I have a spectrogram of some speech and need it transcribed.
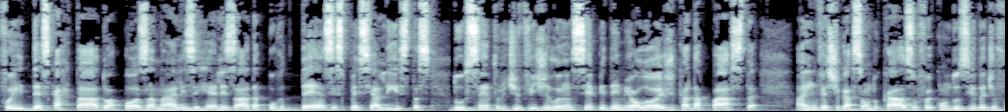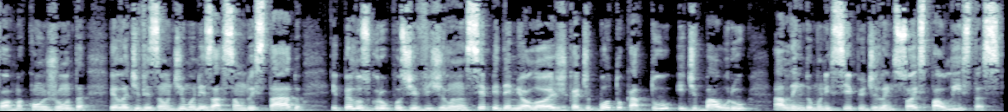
foi descartado após análise realizada por 10 especialistas do Centro de Vigilância Epidemiológica da pasta. A investigação do caso foi conduzida de forma conjunta pela Divisão de Imunização do Estado e pelos grupos de vigilância epidemiológica de Botucatu e de Bauru, além do município de Lençóis Paulistas.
